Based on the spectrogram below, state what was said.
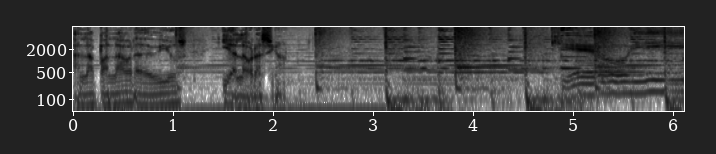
a la palabra de Dios y a la oración. Quiero ir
